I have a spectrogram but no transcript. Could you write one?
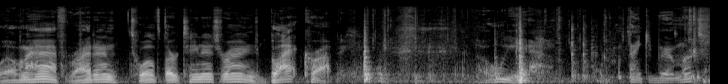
Twelve and a half, right in 12, 13 inch range. Black crappie. Oh yeah. Thank you very much.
